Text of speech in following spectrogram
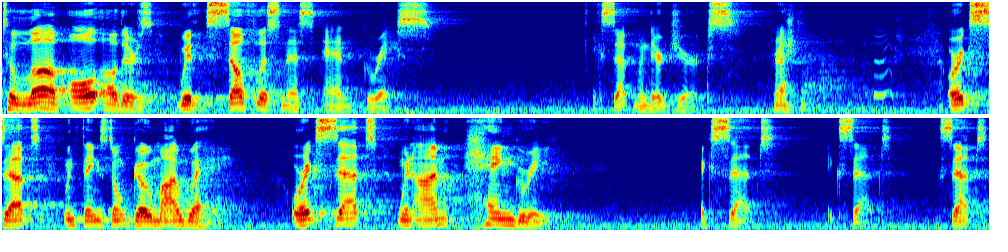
to love all others with selflessness and grace, except when they're jerks, right? Or except when things don't go my way, or except when I'm hangry. Accept, accept, accept,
